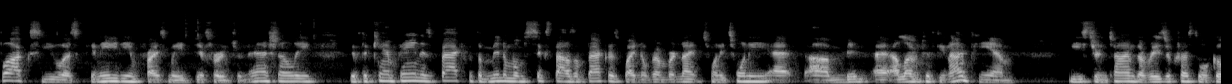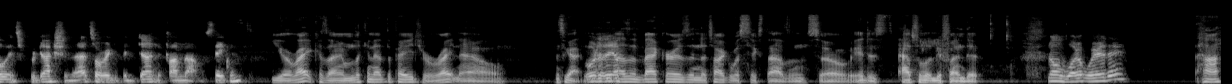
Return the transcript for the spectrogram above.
bucks US Canadian. Price may differ internationally. If the campaign is backed with a minimum 6,000 backers by November 9th, 2020 at, uh, mid, at 11:59 p.m. Eastern Time, the Razor Crest will go into production. That's already been done, if I'm not mistaken. You're right, because I am looking at the page right now. It's got What are they up- 9,000 backers and the target was 6,000. So it is absolutely funded. No, what? Where are they? Huh?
